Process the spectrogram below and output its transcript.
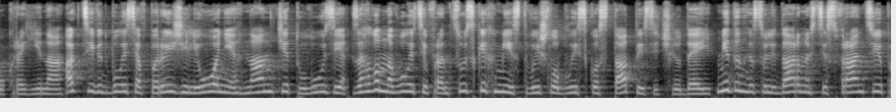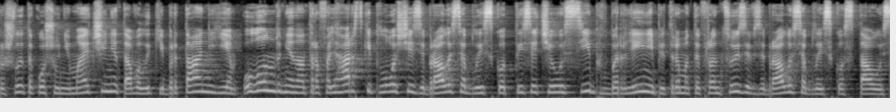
Україна. Акції відбулися в Парижі, Ліоні, Нанті, Тулузі. Загалом на вулиці французьких міст вийшло близько 100 тисяч людей. Мітинги солідарності з Францією пройшли також у Німеччині та Великій Британії. У Лондоні на Трафальгарській площі зібралися близько тисячі осіб. В Берліні підтримати французів зібралося близько 100 осіб.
